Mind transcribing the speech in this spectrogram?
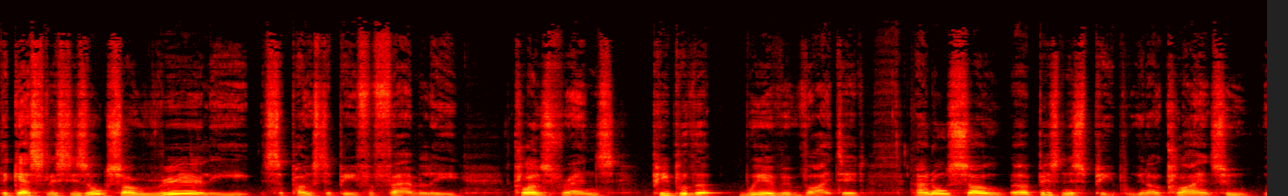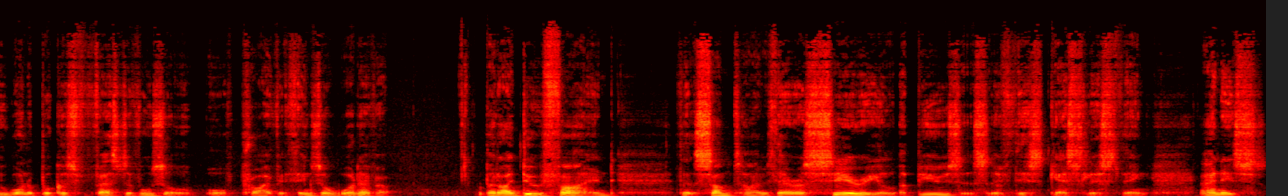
the guest list is also really supposed to be for family, close friends, people that we have invited, and also uh, business people, you know, clients who, who want to book us for festivals or, or private things or whatever. But I do find that sometimes there are serial abusers of this guest list thing, and it's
